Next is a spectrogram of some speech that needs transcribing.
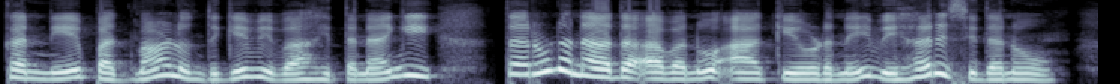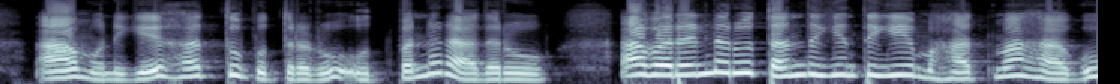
ಕನ್ಯೆ ಪದ್ಮಾಳೊಂದಿಗೆ ವಿವಾಹಿತನಾಗಿ ತರುಣನಾದ ಅವನು ಆಕೆಯೊಡನೆ ವಿಹರಿಸಿದನು. ಆ ಮುನಿಗೆ ಹತ್ತು ಪುತ್ರರು ಉತ್ಪನ್ನರಾದರು. ಅವರೆಲ್ಲರೂ ತಂದೆಯಂತೆಯೇ ಮಹಾತ್ಮ ಹಾಗೂ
